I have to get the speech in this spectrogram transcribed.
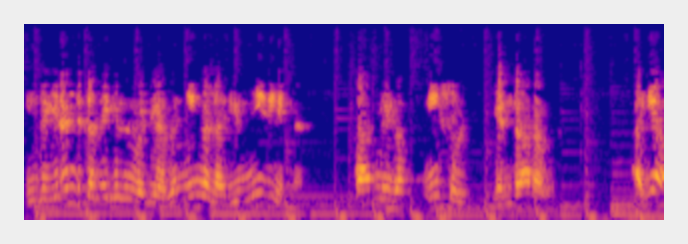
இந்த இரண்டு கதைகளின் வழியாக நீங்கள் அறியும் நீதி என்ன? கார்மேகம் நீ சொல் என்றார் அவர். ஐயா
